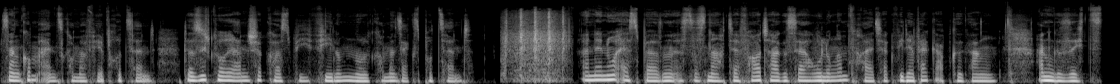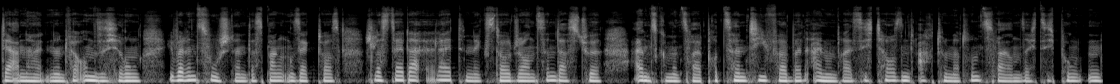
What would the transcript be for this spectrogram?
sank um 1,4 Prozent. Der südkoreanische Kospi fiel um 0,6 Prozent. An den US-Börsen ist es nach der Vortageserholung am Freitag wieder bergab gegangen. Angesichts der anhaltenden Verunsicherung über den Zustand des Bankensektors schloss der Leitindex Dow Jones Industrial 1,2 Prozent tiefer bei 31.862 Punkten,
